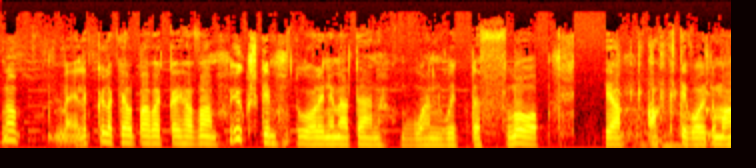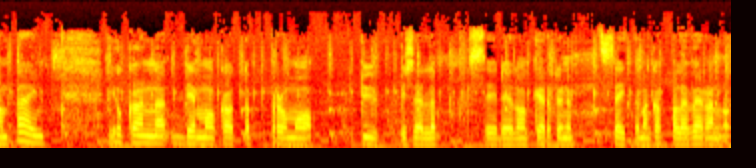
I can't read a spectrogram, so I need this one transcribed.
No, meille kyllä kelpaa vaikka ihan vaan yksikin. Tuo oli nimeltään One with the Flow ja aktivoitumaan päin. Jukan demo kautta promo tyyppiselle CDlle on kertynyt seitsemän kappaleen verran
